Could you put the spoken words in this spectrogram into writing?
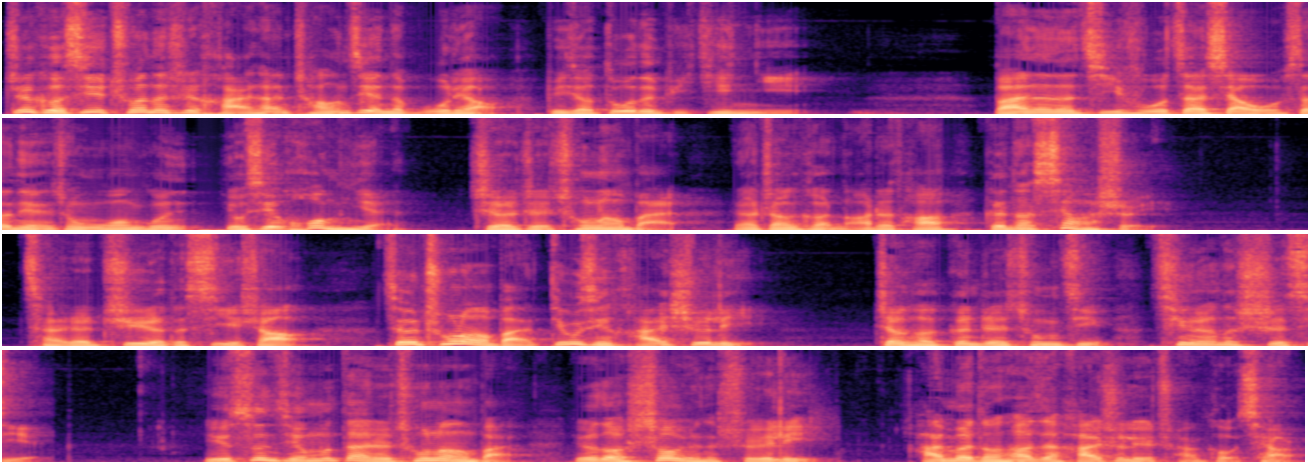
只可惜穿的是海滩常见的布料比较多的比基尼，白嫩的肌肤在下午三点钟黄昏有些晃眼。遮着冲浪板，让张可拿着它跟他下水，踩着炙热的细沙，将冲浪板丢进海水里。张可跟着冲进清凉的世界，与孙景萌带着冲浪板游到稍远的水里。还没等他在海水里喘口气儿，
